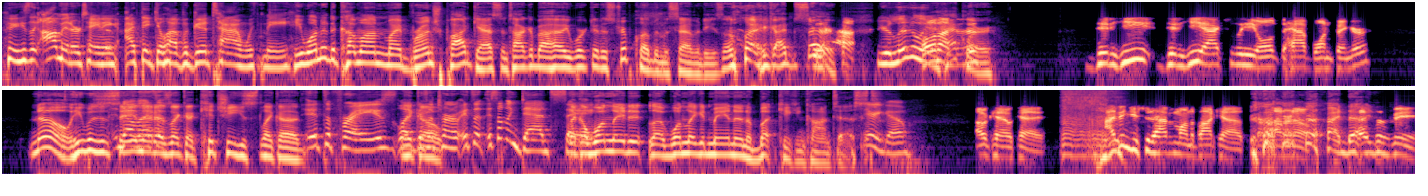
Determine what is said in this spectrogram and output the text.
he's like, I'm entertaining. I think you'll have a good time with me. He wanted to come on my brunch podcast and talk about how he worked at a strip club in the 70s. I'm like, I'm sir, you're literally Hold a on, heckler. did he did he actually have one finger? No, he was just No, saying that a- as like a kitschy, like a It's a phrase, like, Like it's a, a- turn. It's a, it's something dads say. like a one-legged uh, one-legged man in a butt kicking contest. There you go. Okay, okay. I think you should have him on the podcast. I don't know. I- That's just me.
